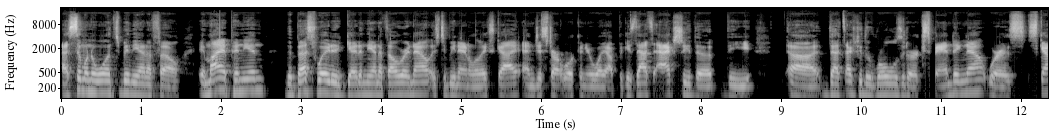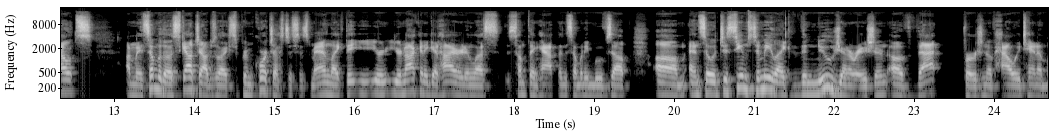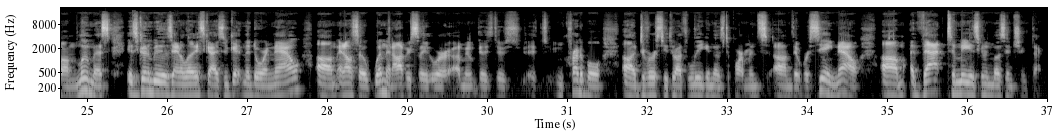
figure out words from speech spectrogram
as someone who wants to be in the NFL, in my opinion, the best way to get in the NFL right now is to be an analytics guy and just start working your way up because that's actually the the uh, that's actually the roles that are expanding now. Whereas scouts, I mean, some of those scout jobs are like Supreme Court justices, man. Like you're you're not going to get hired unless something happens, somebody moves up, um, and so it just seems to me like the new generation of that version of Howie Tannenbaum Loomis is going to be those analytics guys who get in the door now, um, and also women, obviously, who are. I mean, there's there's incredible uh, diversity throughout the league in those departments um, that we're seeing now. Um, that to me is going to be the most interesting thing.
